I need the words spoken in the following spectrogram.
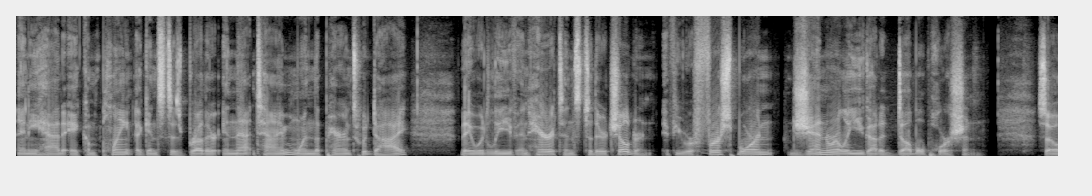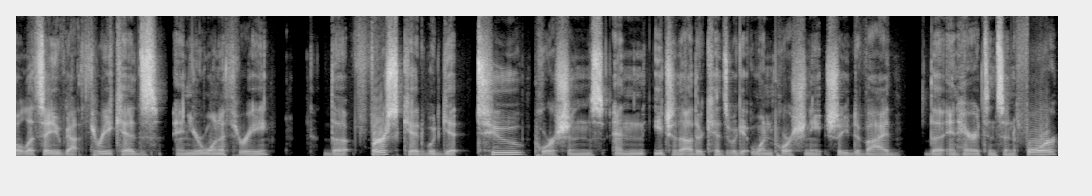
and he had a complaint against his brother. In that time, when the parents would die, they would leave inheritance to their children. If you were firstborn, generally you got a double portion. So let's say you've got three kids and you're one of three. The first kid would get two portions, and each of the other kids would get one portion each. So you divide the inheritance in four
